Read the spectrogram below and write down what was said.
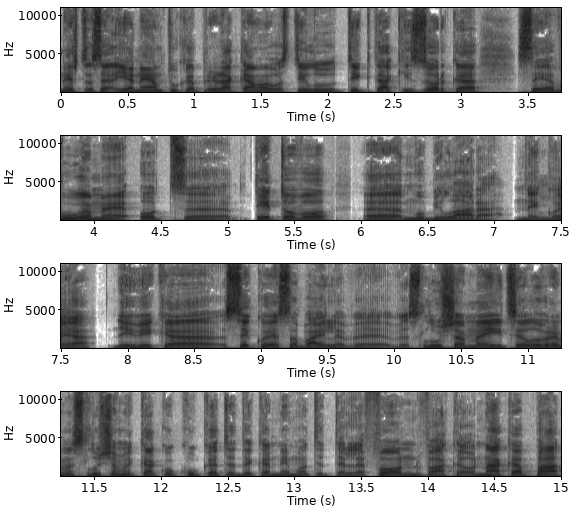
нешто се ја немам тука при рака, ама во стилу тик-так и зорка се јавуваме од Тетово, мобилара некоја, и вика секоја сабајле ве, ве слушаме и цело време слушаме како кукате дека немате телефон, вака онака, па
